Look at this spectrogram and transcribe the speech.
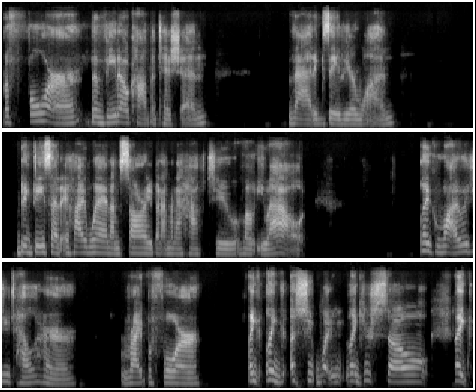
before the veto competition that Xavier won, Big D said, if I win, I'm sorry, but I'm going to have to vote you out. Like, why would you tell her right before? Like, like a shoot, what, like, you're so, like,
